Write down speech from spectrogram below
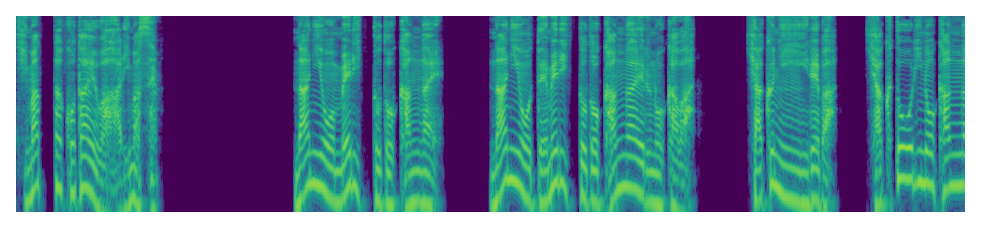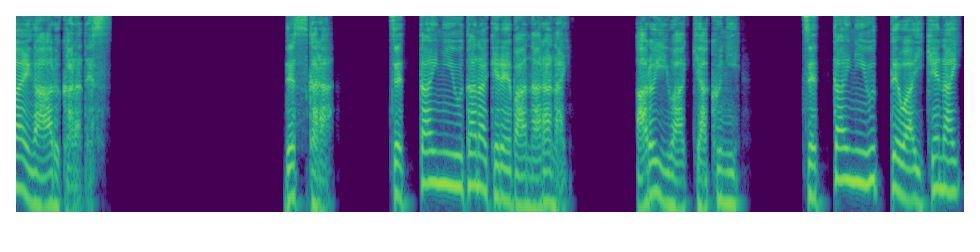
決まった答えはありません。何をメリットと考え、何をデメリットと考えるのかは、100人いれば100通りの考えがあるからです。ですから、絶対に打たなければならない。あるいは逆に、絶対に打ってはいけない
